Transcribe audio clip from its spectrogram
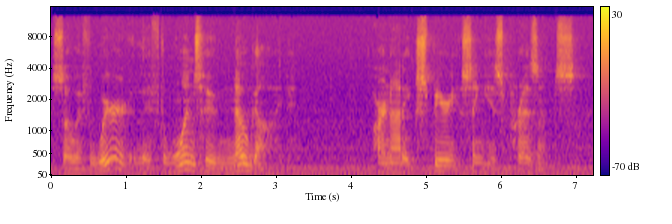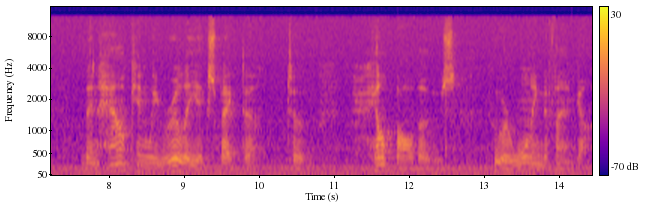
So if we're, if the ones who know God are not experiencing His presence, then how can we really expect to, to help all those who are wanting to find God.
